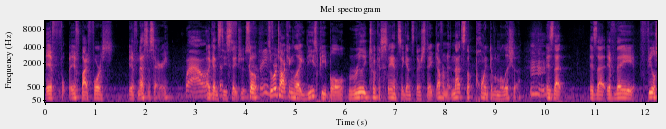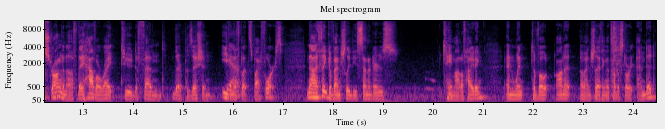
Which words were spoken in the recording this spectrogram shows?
if if by force if necessary Wow. against these state troopers. So crazy. so we're talking like these people really took a stance against their state government, and that's the point of a militia, Mm-hmm. is that is that if they feel strong enough, they have a right to defend their position, even Yeah. if it's by force. Now, I think eventually these senators came out of hiding and went to vote on it. Eventually, I think that's how the story ended.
